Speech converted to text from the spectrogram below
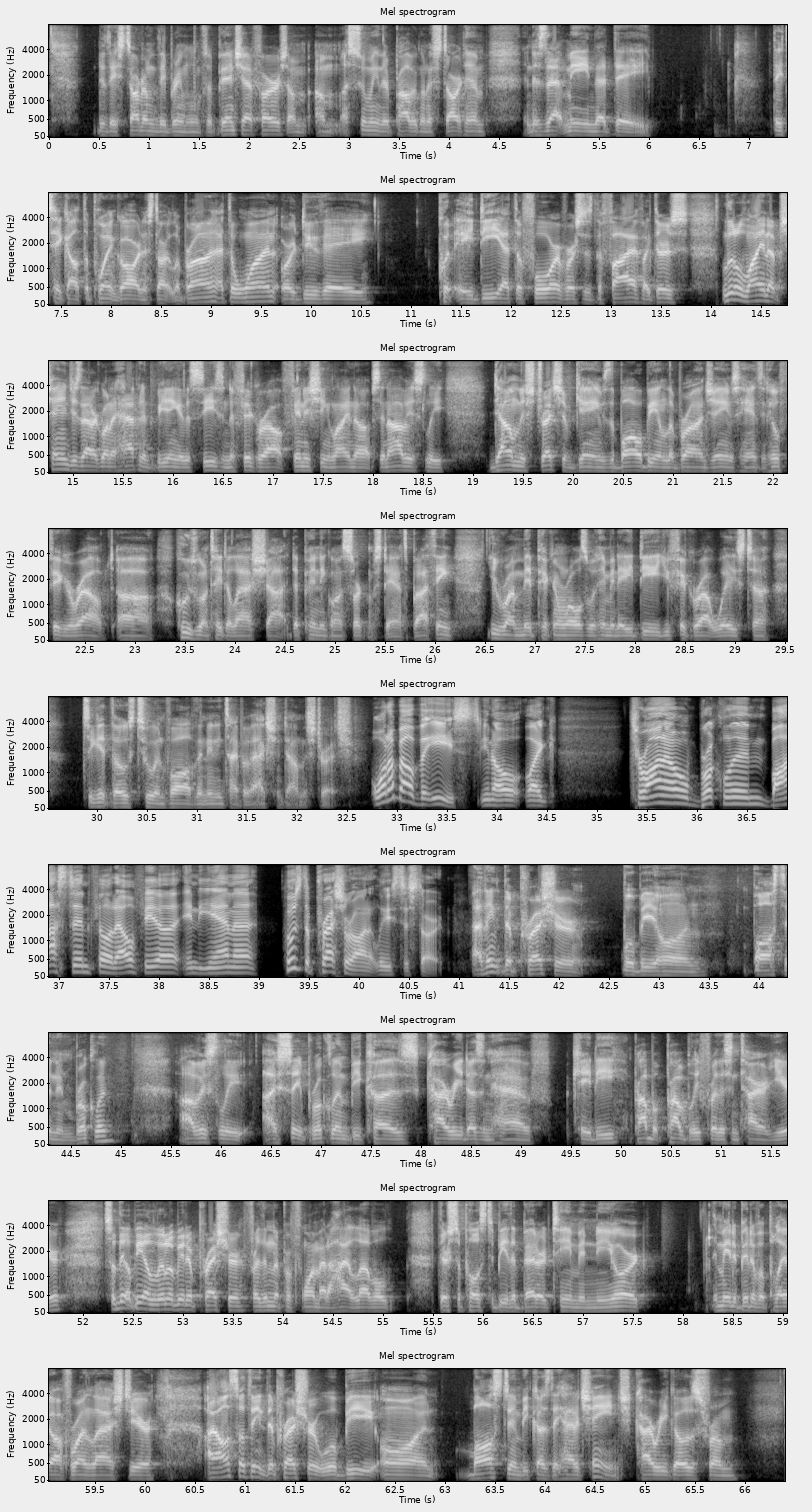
Do they start him? Do they bring him off the bench at first? I'm I'm assuming they're probably going to start him. And does that mean that they they take out the point guard and start LeBron at the one, or do they put AD at the four versus the five? Like there's little lineup changes that are going to happen at the beginning of the season to figure out finishing lineups. And obviously, down the stretch of games, the ball will be in LeBron James' hands, and he'll figure out uh, who's going to take the last shot depending on circumstance. But I think you run mid pick and rolls with him and AD. You figure out ways to to get those two involved in any type of action down the stretch. What about the East? You know, like Toronto, Brooklyn, Boston, Philadelphia, Indiana. Who's the pressure on at least to start? I think the pressure will be on Boston and Brooklyn. Obviously, I say Brooklyn because Kyrie doesn't have KD probably probably for this entire year. So there'll be a little bit of pressure for them to perform at a high level. They're supposed to be the better team in New York. They made a bit of a playoff run last year. I also think the pressure will be on Boston because they had a change. Kyrie goes from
